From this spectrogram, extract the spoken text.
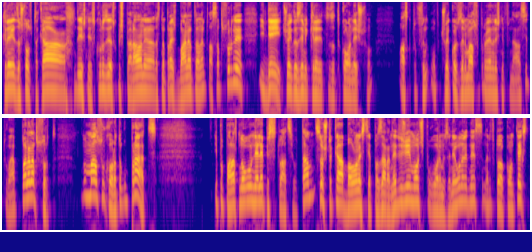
кредит, защото така, да иш на екскурзия, да скупиш пералня, да си направиш банята. Нали? Това са абсурдни идеи, човек да вземе кредит за такова нещо. Аз като човек, който се занимава с управление на лични финанси, това е пълен абсурд но масово хората го правят. и попадат много нелепи ситуации от там. Също така балонестия пазара недвижими имоти, поговорим за него нали, днес, нали, в този контекст.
